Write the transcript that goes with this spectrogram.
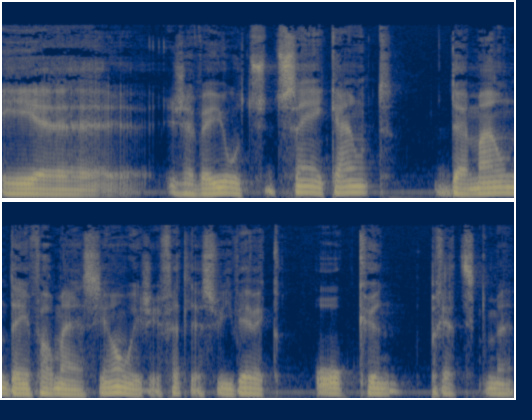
Et euh, j'avais eu au-dessus de 50 demandes d'informations et j'ai fait le suivi avec aucune, pratiquement.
